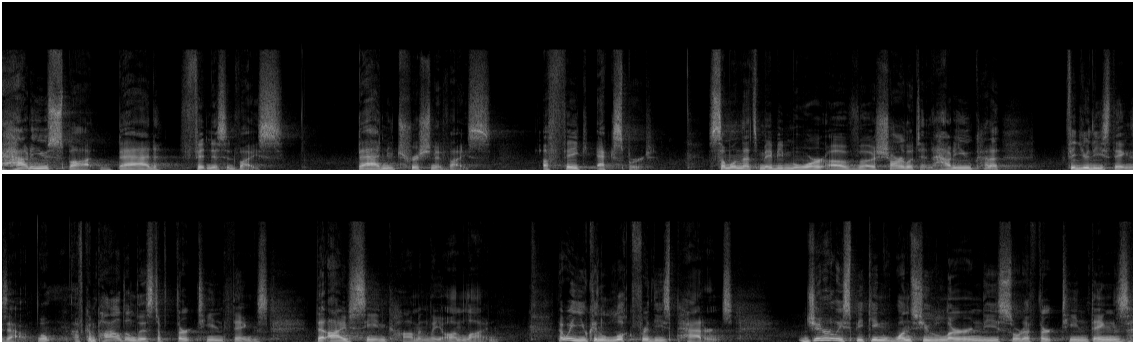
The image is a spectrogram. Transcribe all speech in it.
How do you spot bad fitness advice, bad nutrition advice, a fake expert, someone that's maybe more of a charlatan? How do you kind of figure these things out? Well, I've compiled a list of 13 things that I've seen commonly online. That way you can look for these patterns. Generally speaking, once you learn these sort of 13 things,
